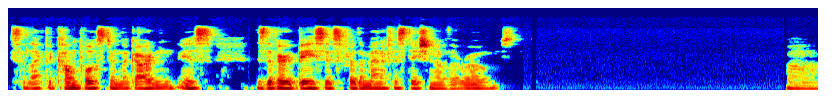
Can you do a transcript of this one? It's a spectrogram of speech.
he said, like the compost in the garden is is the very basis for the manifestation of the rose. Uh,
